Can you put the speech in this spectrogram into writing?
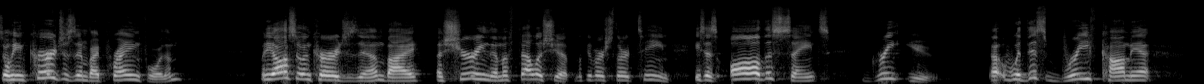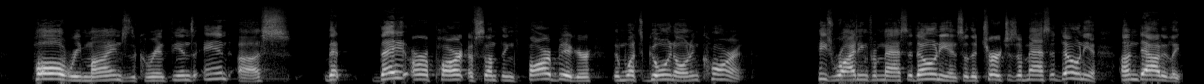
So he encourages them by praying for them, but he also encourages them by assuring them of fellowship. Look at verse 13. He says, All the saints greet you. Uh, with this brief comment, Paul reminds the Corinthians and us that they are a part of something far bigger than what's going on in Corinth. He's writing from Macedonia, and so the churches of Macedonia undoubtedly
